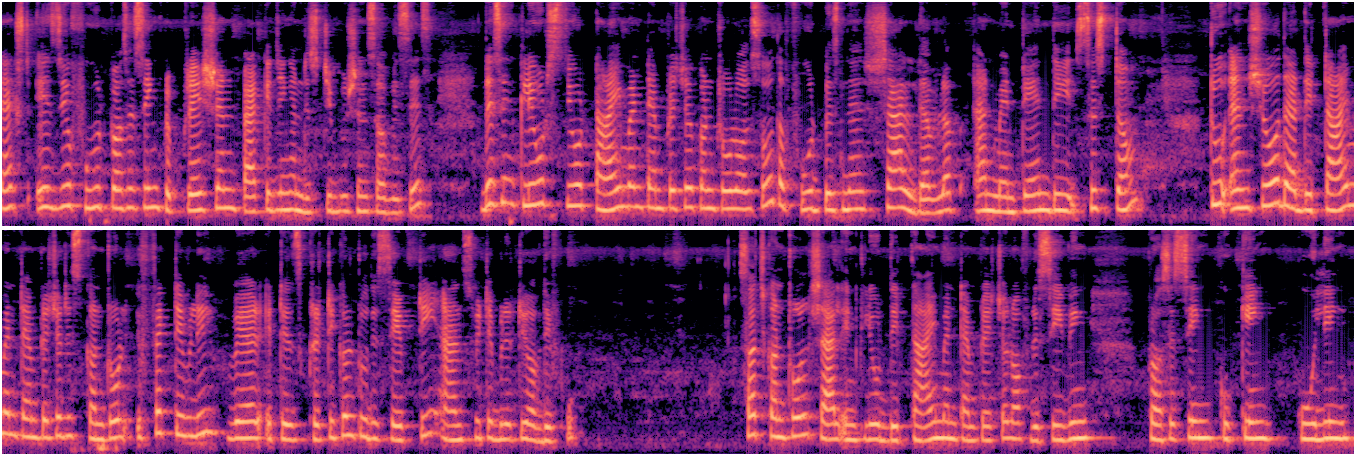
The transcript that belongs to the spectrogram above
Next is your food processing, preparation, packaging and distribution services. This includes your time and temperature control also. The food business shall develop and maintain the system to ensure that the time and temperature is controlled effectively where it is critical to the safety and suitability of the food. Such control shall include the time and temperature of receiving, processing, cooking, cooling,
